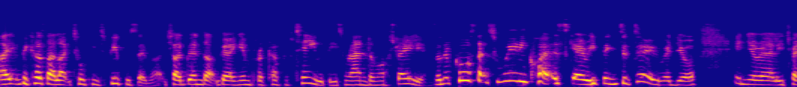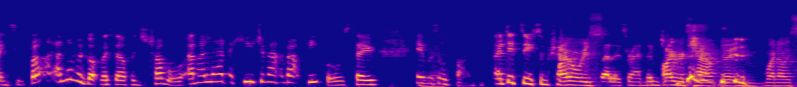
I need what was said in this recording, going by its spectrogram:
I, because I like talking to people so much, I'd end up going in for a cup of tea with these random Australians. And of course, that's really quite a scary thing to do when you're in your early 20s. But I never got myself into trouble and I learned a huge amount about people. So it yeah. was all fine. I did do some travel always, as well as random jobs. I recount that when I was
